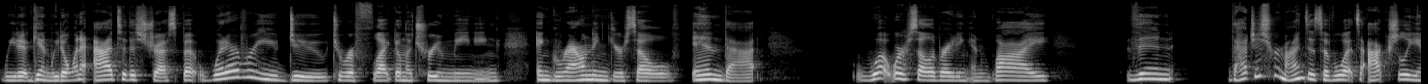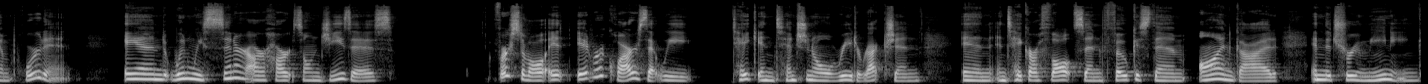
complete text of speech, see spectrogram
we again, we don't want to add to the stress, but whatever you do to reflect on the true meaning and grounding yourself in that, what we're celebrating and why, then that just reminds us of what's actually important. And when we center our hearts on Jesus, first of all, it, it requires that we take intentional redirection and, and take our thoughts and focus them on God and the true meaning.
